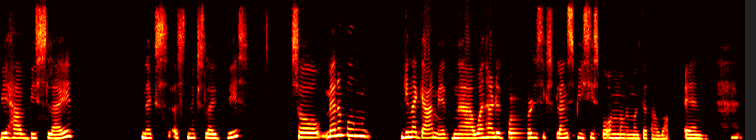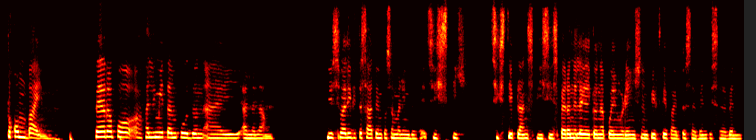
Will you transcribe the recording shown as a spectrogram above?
we have this slide. Next, uh, next slide please. So, meron pong ginagamit na 146 plant species po ang mga magtatawak and to combine pero po, uh, kalimitan po doon ay ano lang. Usually dito sa atin po sa Marinduque, 60. 60 plant species. Pero nilagay ko na po yung range ng 55 to 77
